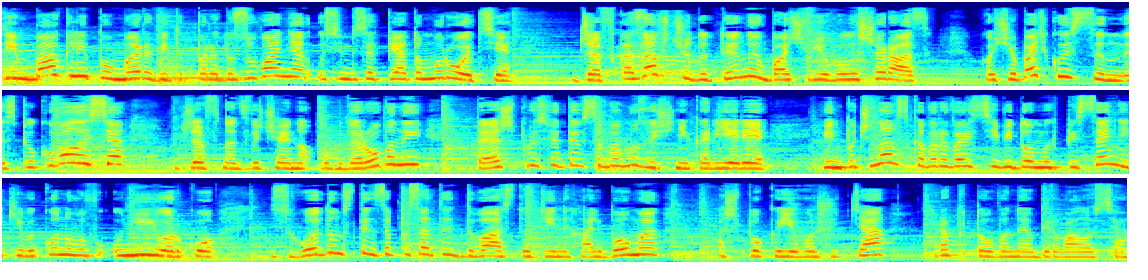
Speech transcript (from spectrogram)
Тім Баклі помер від передозування у 75-му році. Джеф казав, що дитиною бачив його лише раз. Хоча батько і син не спілкувалися, Джеф надзвичайно обдарований, теж присвятив себе музичній кар'єрі. Він починав з кавер-версій відомих пісень, які виконував у Нью-Йорку. Згодом встиг записати два студійних альбоми, аж поки його життя раптово не обірвалося.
